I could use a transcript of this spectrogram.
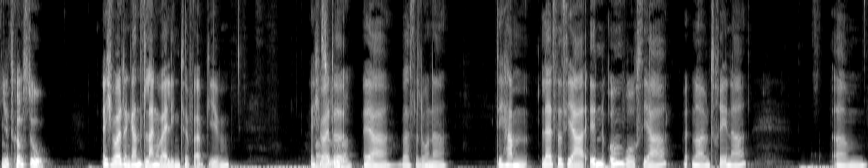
Jetzt kommst du. ich wollte einen ganz langweiligen Tipp abgeben. Ich Barcelona? wollte, ja, Barcelona. Die haben letztes Jahr in Umbruchsjahr mit neuem Trainer ähm,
